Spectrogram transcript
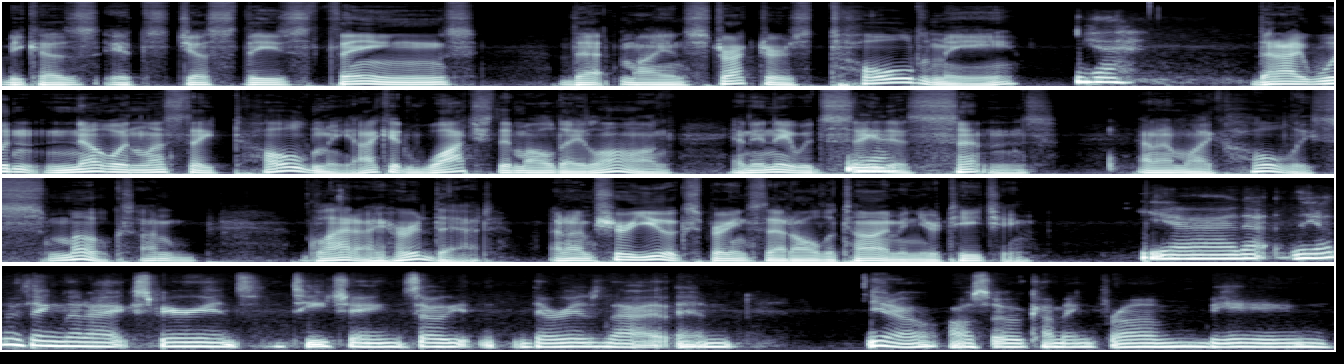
because it's just these things that my instructors told me yeah. that I wouldn't know unless they told me. I could watch them all day long, and then they would say yeah. this sentence, and I'm like, holy smokes, I'm glad I heard that. And I'm sure you experience that all the time in your teaching. Yeah, that the other thing that I experience teaching, so there is that, and you know, also coming from being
